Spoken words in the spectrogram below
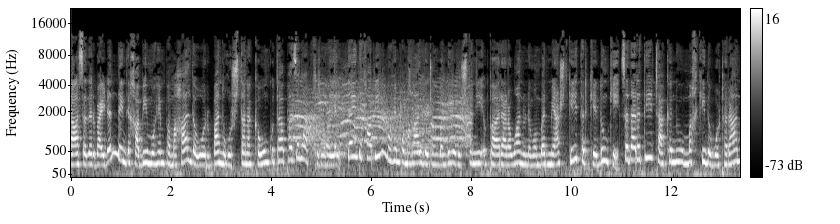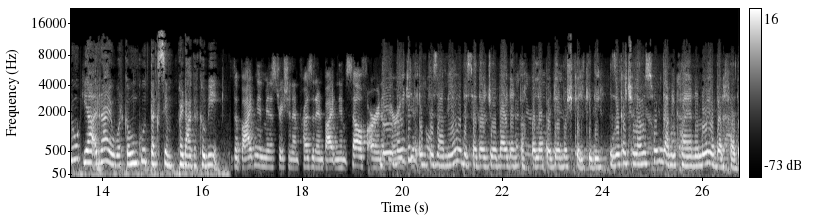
دا صدر بایډن د انتخابي مهم په مهال د اوربند غوښتنه کوونکو ته په ځواب کې وویل. د انتخابي مهم په مهال د جنګبندۍ غوښتنې په راروانو نومبر میاشت کې تر کېدونکي صدارتي ټاکنو مخکې کې د ووټرانو یا رایه ورکوونکو تقسیم په ډاګه کوي. د بایډن انتظامیه او د صدر جو بایډن په خپله په ډېر مشکل کې دي، ځکه چې لا اوس هم د امریکایانو لویه برخه د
